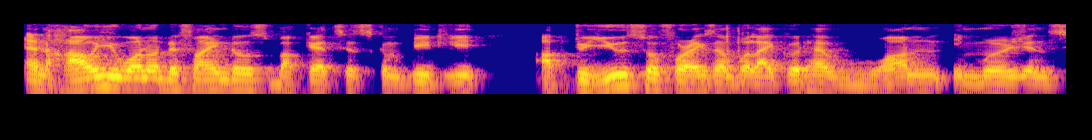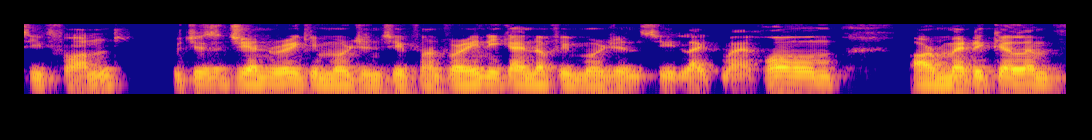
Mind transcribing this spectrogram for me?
And how you want to define those buckets is completely up to you. So for example i could have one emergency fund which is a generic emergency fund for any kind of emergency like my home or medical and,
